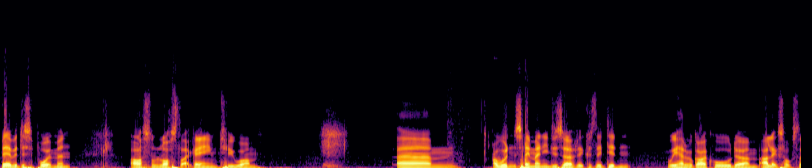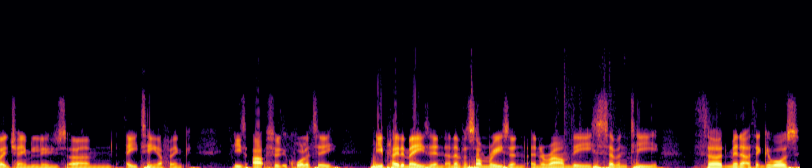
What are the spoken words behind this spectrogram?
Bit of a disappointment. Arsenal lost that game 2-1. Um, I wouldn't say Man U deserved it because they didn't. We had a guy called um, Alex Oxlade-Chamberlain who's um, 18 I think. He's absolutely quality. He played amazing and then for some reason in around the 73rd minute I think it was,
